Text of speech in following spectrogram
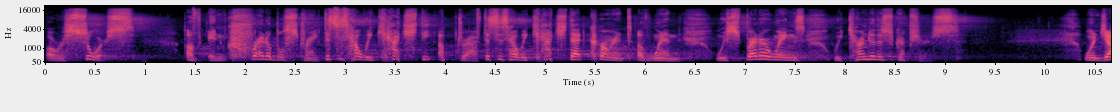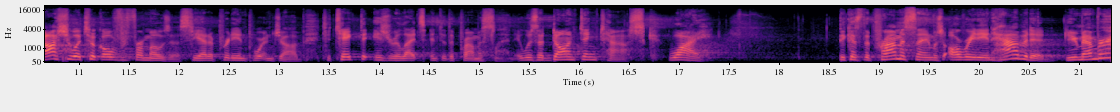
are a source of incredible strength. This is how we catch the updraft. This is how we catch that current of wind. We spread our wings, we turn to the scriptures. When Joshua took over for Moses, he had a pretty important job to take the Israelites into the promised land. It was a daunting task. Why? Because the promised land was already inhabited. Do you remember?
